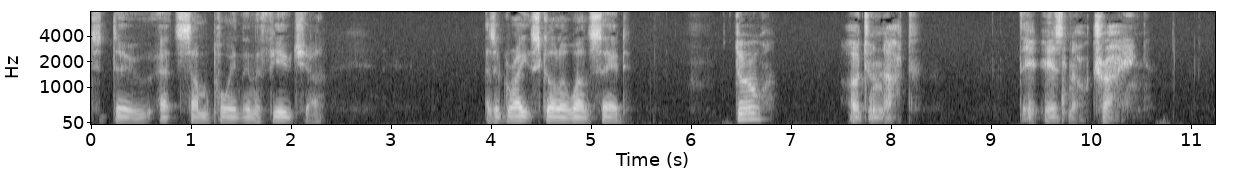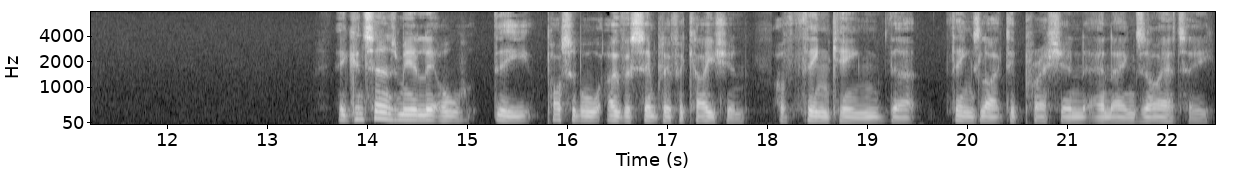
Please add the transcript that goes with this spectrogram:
to do at some point in the future. As a great scholar once said, Do or do not. There is no trying. It concerns me a little the possible oversimplification of thinking that things like depression and anxiety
